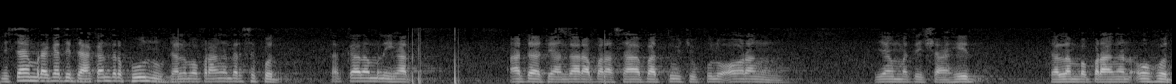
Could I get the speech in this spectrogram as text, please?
niscaya mereka tidak akan terbunuh dalam peperangan tersebut. Tatkala melihat ada di antara para sahabat 70 orang yang mati syahid dalam peperangan Uhud.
